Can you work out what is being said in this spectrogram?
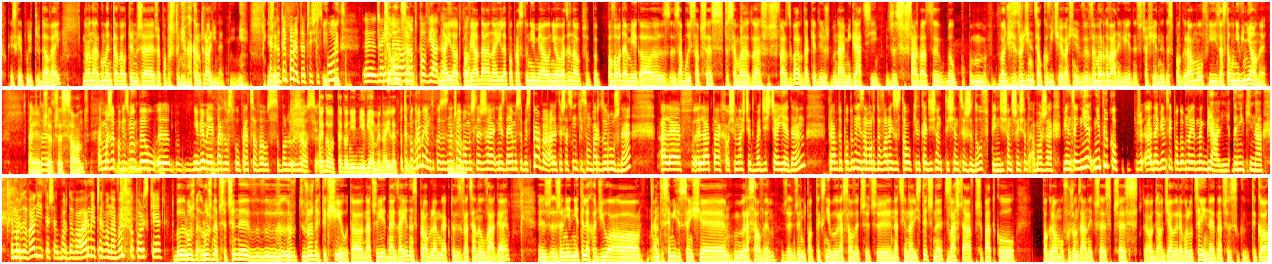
Ukraińskiej Republiki Ludowej, no on argumentował tym, że, że po prostu nie ma kontroli nad nimi. Tak, że, do tej pory toczy się spór, i, y, na ile on, on, odpowiada. Na ile odpowiada, na ile po prostu nie miał, nie władzy. No, powodem jego zabójstwa przez, przez Samuela Schwarzbarda, kiedy już był na emigracji. Schwarzbard był, wywodzi się z rodziny całkowicie właśnie wymordowany w, w czasie jednego z pogromów i został uniewinniony tak, e, prze, jest... przez sąd. A może powiedzmy był, e, nie wiemy jak bardzo współpracował z, z Rosją. Tego, tego nie, nie wiemy na ile... Bo te pogromy ja bym tylko zaznaczyła, mhm. bo myślę, że nie zdajemy sobie sprawy, ale te szacunki są bardzo różne, ale w latach 18-21 prawdopodobnie zamordowanych zostało kilkadziesiąt tysięcy Żydów, 50, 60, a może więcej. Nie, nie tylko, a najwięcej podobno jednak biali. Denikina mordowali, też mordowała Armia Czerwona, Wojsko Polskie. To były różne, różne przyczyny różnych tych sił. To znaczy za jeden z problem, na który zwracano uwagę, że, że nie, nie tyle chodziło o antysemityzm w sensie rasowym, że, że podtekst nie był rasowy czy, czy nacjonalistyczny, zwłaszcza w przypadku pogromów urządzanych przez, przez oddziały rewolucyjne. Znaczy, tylko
